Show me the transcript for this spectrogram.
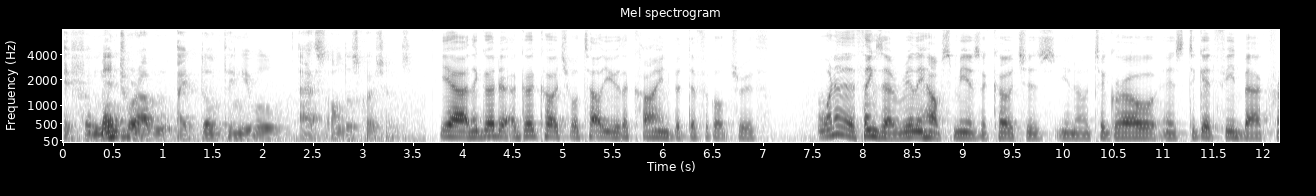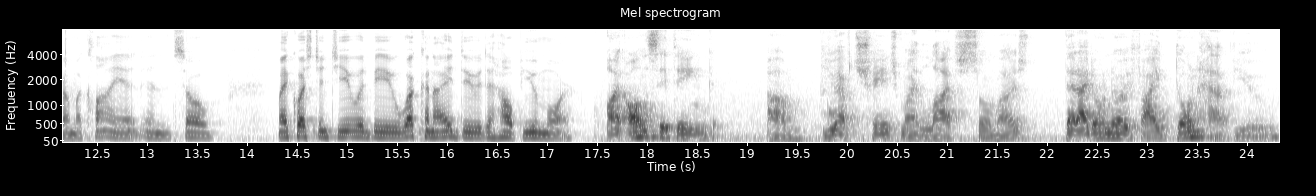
if a mentor, I w- I don't think he will ask all those questions. Yeah, the good, a good coach will tell you the kind but difficult truth. One of the things that really helps me as a coach is, you know, to grow is to get feedback from a client. And so my question to you would be, what can I do to help you more? I honestly think um, you have changed my life so much that I don't know if I don't have you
